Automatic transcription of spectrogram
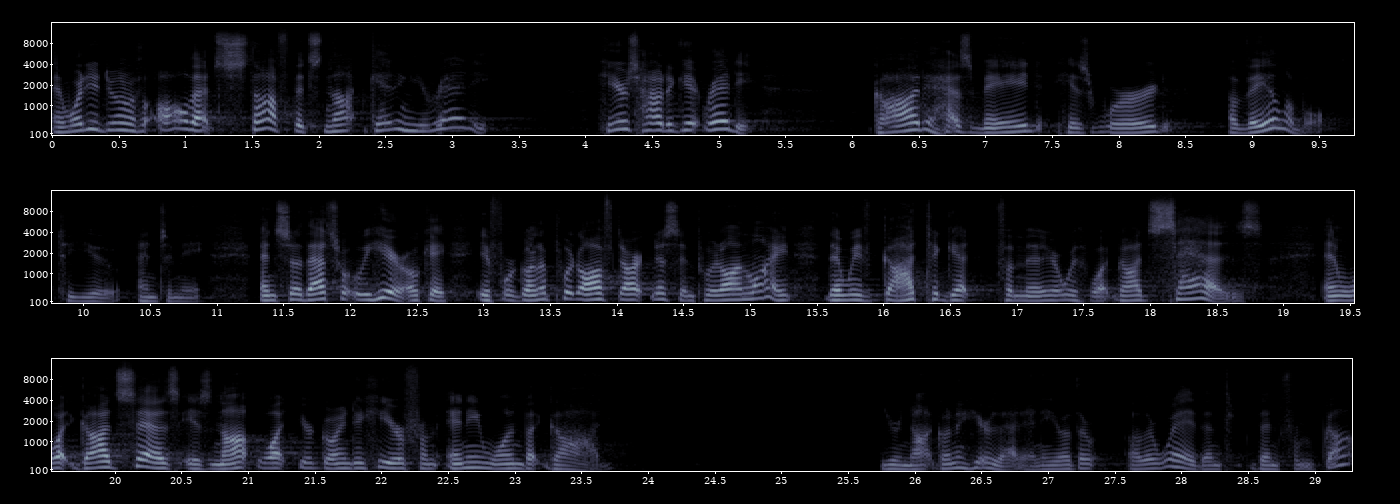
And what are you doing with all that stuff that's not getting you ready? Here's how to get ready God has made His Word available to you and to me. And so that's what we hear. Okay, if we're going to put off darkness and put on light, then we've got to get familiar with what God says. And what God says is not what you're going to hear from anyone but God. You're not going to hear that any other, other way than, than from God.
